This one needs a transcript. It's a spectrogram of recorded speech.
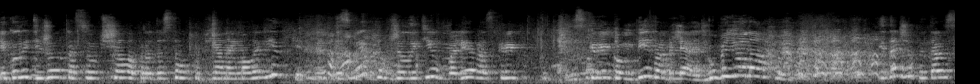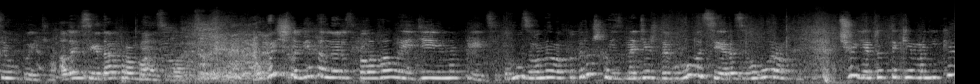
І коли діжорка сообщала про доставку п'яної малолетки, то зверху вже летів Валера з, крик, з криком «Віта, блядь, гублю нахуй!» І навіть питався вбити, але завжди промазував. Обично Віта не розполагала ідеєю напитися, тому дзвонила подружкам з надіждою в голосі і розговором «Чуй, я тут такий манікюр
